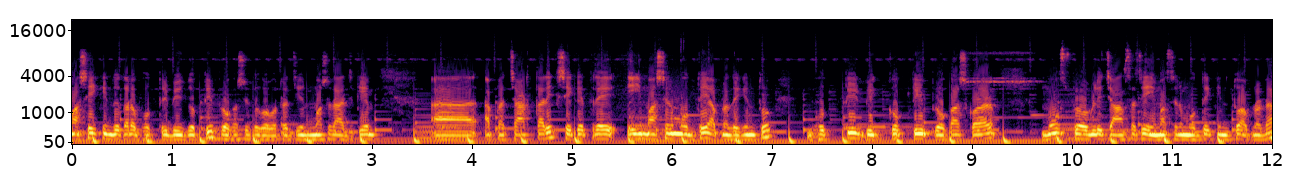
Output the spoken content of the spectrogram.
মাসেই কিন্তু তারা ভর্তির বিজ্ঞপ্তি প্রকাশিত করবে। অর্থাৎ জুন মাসের আজকে আপনার চার তারিখ, সেক্ষেত্রে এই মাসের মধ্যেই আপনাদের কিন্তু ভর্তির বিজ্ঞপ্তি প্রকাশ করার মোস্ট প্রবলি চান্স আছে। এই মাসের মধ্যে কিন্তু আপনারা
